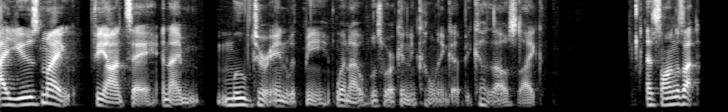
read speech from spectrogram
I used my fiance and I moved her in with me when I was working in Coalinga because I was like, as long as I,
